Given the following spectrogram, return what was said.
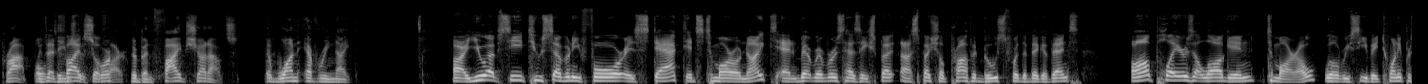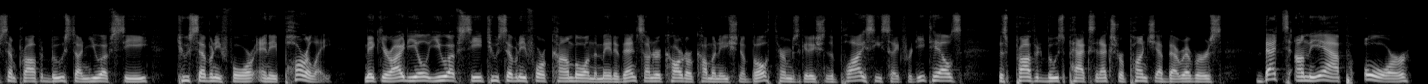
prop. Both We've had teams five so far. There have been five shutouts. One every night. All right, UFC 274 is stacked. It's tomorrow night, and Bet Rivers has a, spe- a special profit boost for the big event. All players that log in tomorrow will receive a 20% profit boost on UFC 274 and a parlay. Make your ideal UFC 274 combo on the main events, undercard, or combination of both. Terms and conditions apply. See site for details. This profit boost packs an extra punch at Bet Rivers. Bet on the app or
